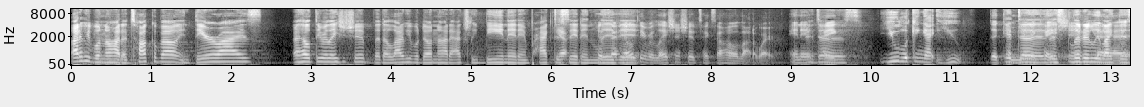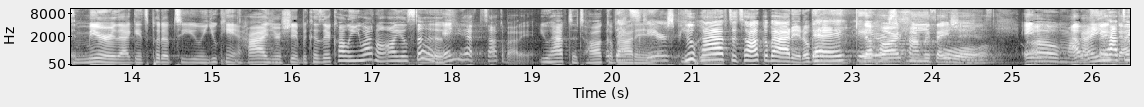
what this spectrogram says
A lot of people know how to talk about and theorize a healthy relationship, but a lot of people don't know how to actually be in it and practice Yep. it and Because a healthy it. relationship takes a whole lot of work. And it, It takes does. You looking at you. The It does. It's literally like this mirror that gets put up to you, and you can't hide your shit because they're calling you out on all your stuff. And you have to talk about it. you have to talk But that about it. scares people. You have to talk about it, okay? The hard people. conversations. And oh my god! And you have to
